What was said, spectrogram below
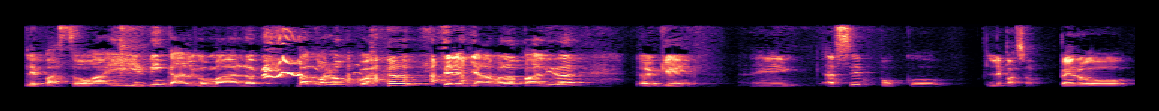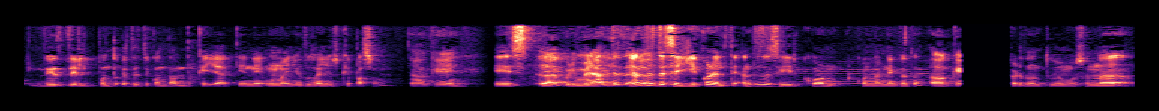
Le pasó a Irving algo malo, bajo lo cual se le llama la pálida. ¿Ok? Eh, hace poco le pasó, pero desde el punto que te estoy contando que ya tiene un año, dos años que pasó. Ok. Este, La primera antes, antes lo- de seguir con el te- antes de seguir con, con la anécdota, Ok. perdón, tuvimos una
